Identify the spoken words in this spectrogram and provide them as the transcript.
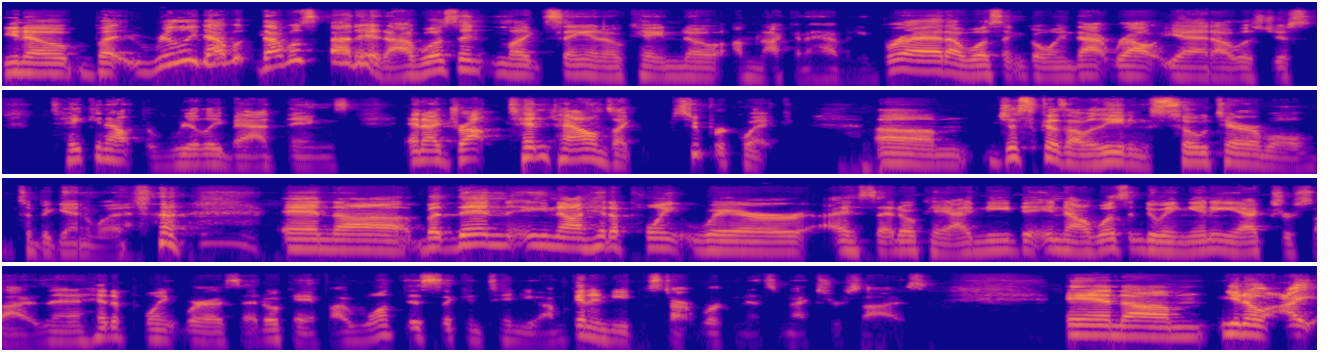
you know, but really that, that was about it. I wasn't like saying, okay, no, I'm not going to have any bread. I wasn't going that route yet. I was just taking out the really bad things. And I dropped 10 pounds like super quick um, just because I was eating so terrible to begin with. and uh, but then you know I hit a point where I said, okay, I need to. You know, I wasn't doing any exercise, and I hit a point where I said, okay, if I want this to continue, I'm going to need to start working in some exercise. And um, you know, I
